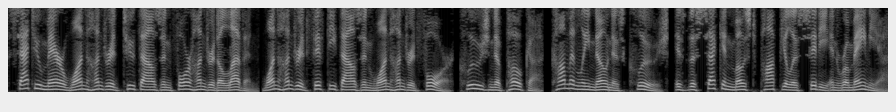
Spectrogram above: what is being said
Satu Mare 102411 150104 Cluj-Napoca, commonly known as Cluj, is the second most populous city in Romania,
